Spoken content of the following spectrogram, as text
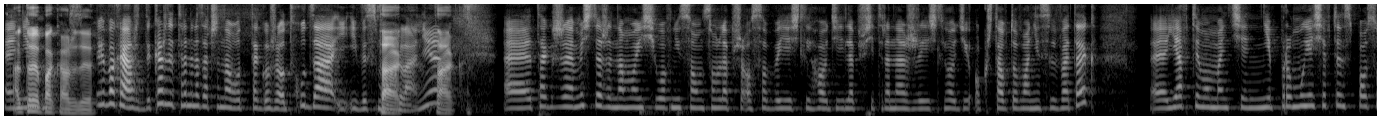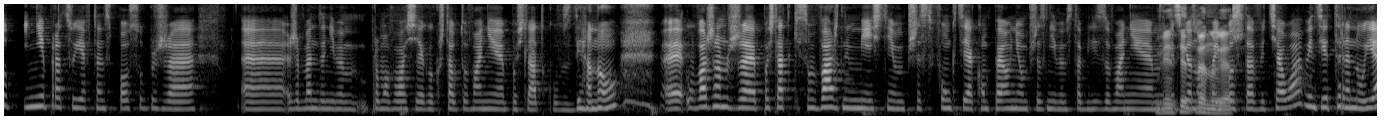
E, A to chyba każdy. Chyba każdy. Każdy trener zaczynał od tego, że odchudza i, i wysmukla, tak, nie? Tak. E, także myślę, że na mojej siłowni są, są lepsze osoby, jeśli chodzi, lepsi trenerzy, jeśli chodzi o kształtowanie sylwetek. E, ja w tym momencie nie promuję się w ten sposób i nie pracuję w ten sposób, że że będę, nie wiem, promowała się jako kształtowanie pośladków z Dianą. E, uważam, że pośladki są ważnym mięśniem przez funkcję, jaką pełnią, przez, nie wiem, stabilizowanie pionowej postawy ciała, więc je trenuję,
